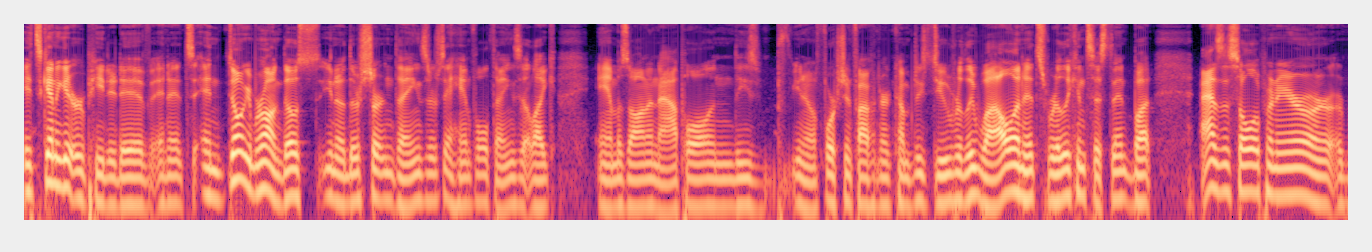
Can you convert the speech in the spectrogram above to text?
it's going to get repetitive and it's and don't get me wrong those you know there's certain things there's a handful of things that like amazon and apple and these you know fortune 500 companies do really well and it's really consistent but as a solopreneur or, or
